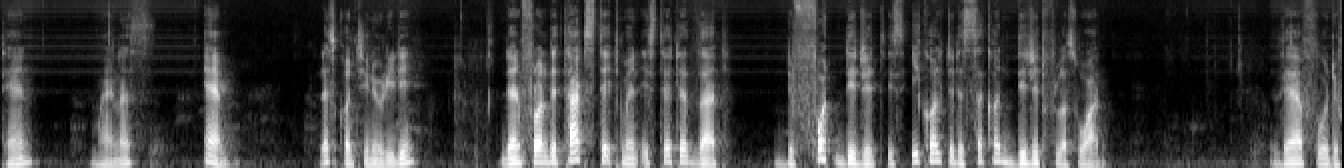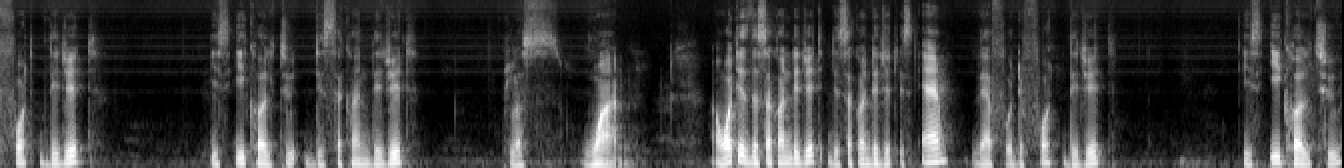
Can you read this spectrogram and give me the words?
10 minus m. Let's continue reading. Then from the third statement, it stated that the fourth digit is equal to the second digit plus 1. Therefore, the fourth digit is equal to the second digit plus 1. And what is the second digit? The second digit is m. Therefore, the fourth digit is equal to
